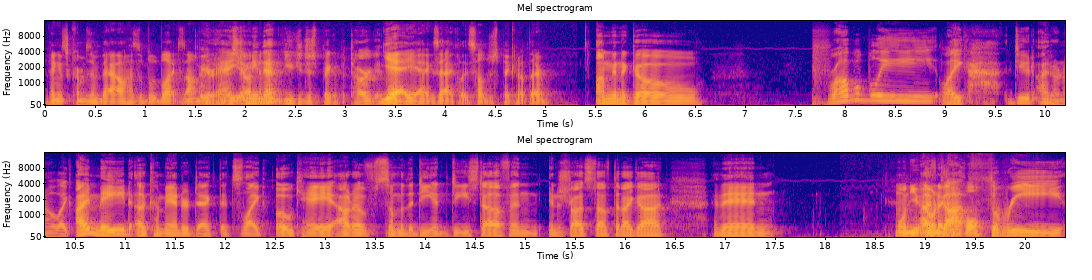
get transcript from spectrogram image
I think it's Crimson Vow has a blue black zombie or Yeah, Innistrad I mean that you could just pick up a target. Yeah, yeah, exactly. So I'll just pick it up there. I'm gonna go probably like dude i don't know like i made a commander deck that's like okay out of some of the d&d stuff and innistrad stuff that i got and then Well, you own i've a got couple. three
